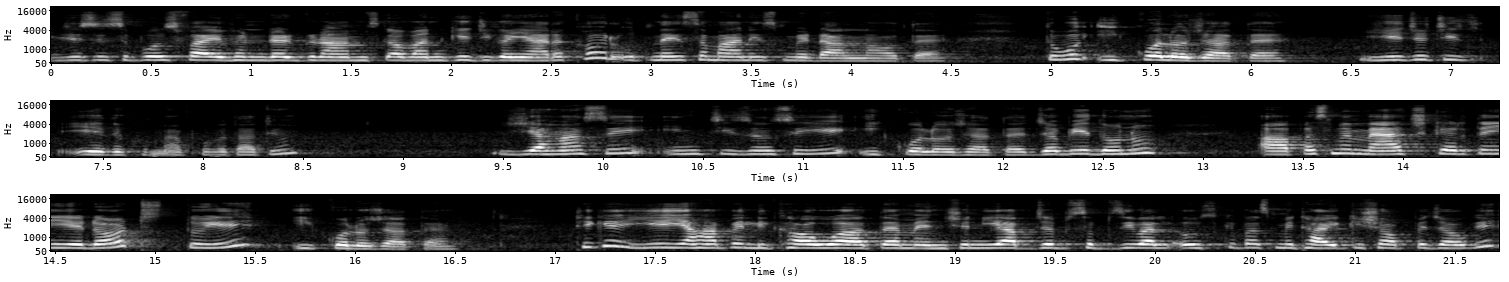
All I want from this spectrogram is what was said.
जैसे सपोज़ 500 ग्राम्स का वन के का यहाँ रखा और उतना ही सामान इसमें डालना होता है तो वो इक्वल हो जाता है। ये जो चीज़, ये देखो मैं आपको बताती हूँ, यहाँ से इन चीज़ों से ये इक्वल हो जाता है। जब ये दोनों आपस में मैच करते हैं ये डॉट्स तो ये इक्वल हो जाता है। ठीक है, ये यहाँ पे लिखा हुआ आता है मेंशन ये आप जब सब्ज़ी वाले, उसके पास मिठाई की शॉप पे जाओगे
